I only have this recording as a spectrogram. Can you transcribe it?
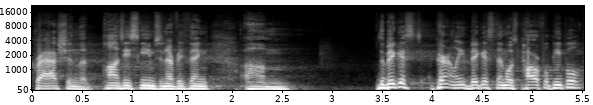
crash and the Ponzi schemes and everything, um, the biggest, apparently, biggest and most powerful people,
